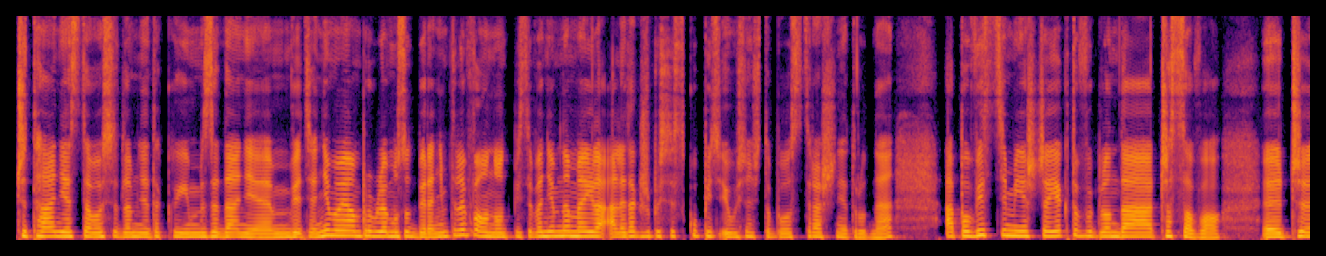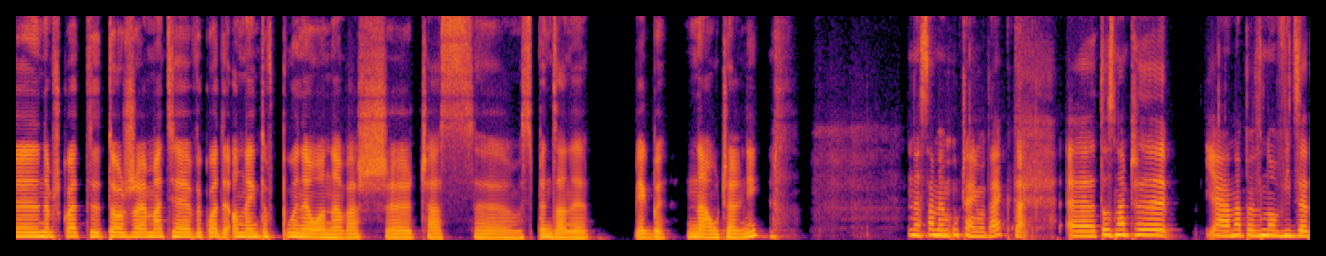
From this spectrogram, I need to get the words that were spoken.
czytanie stało się dla mnie takim zadaniem, wiecie, nie miałam problemu z odbieraniem telefonu, odpisywaniem na maila, ale tak, żeby się skupić i usiąść, to było strasznie trudne. A powiedzcie mi jeszcze, jak to wygląda czasowo? Y, czy na przykład to, że macie wykłady online, to wpłynęło na wasz y, czas spędzany jakby na uczelni? Na samym uczeniu, tak? Tak. E, to znaczy, ja na pewno widzę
